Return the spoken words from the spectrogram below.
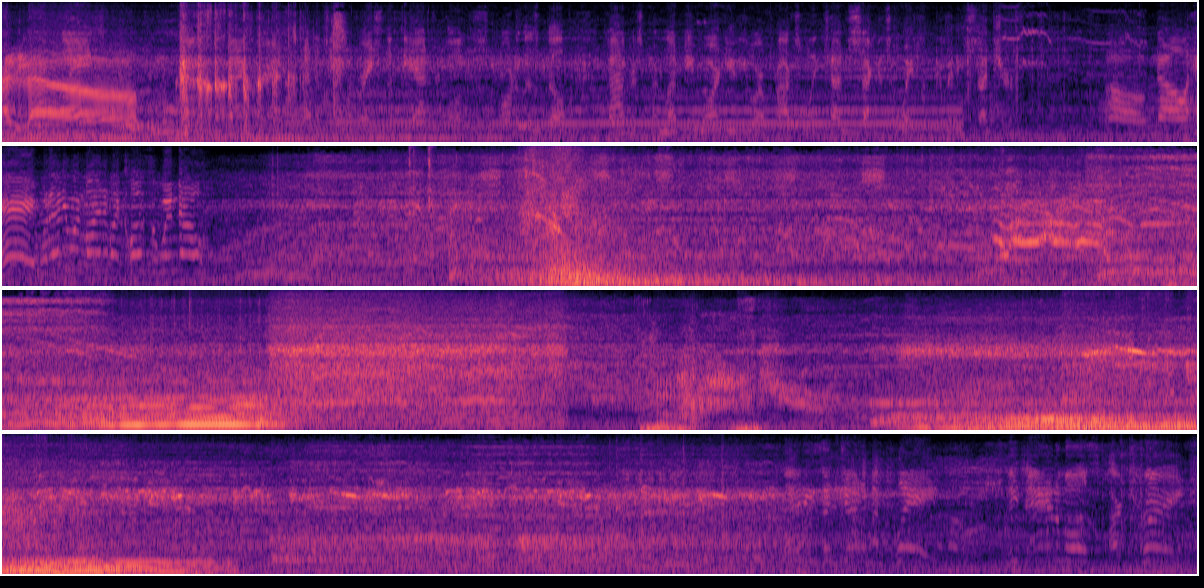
Hello. Baxter has a tendency to embrace the theatrical in support of this bill. Congressman, let me warn you, you are approximately 10 seconds away from committing censure. Oh no. Hey, would anyone animals are trained.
